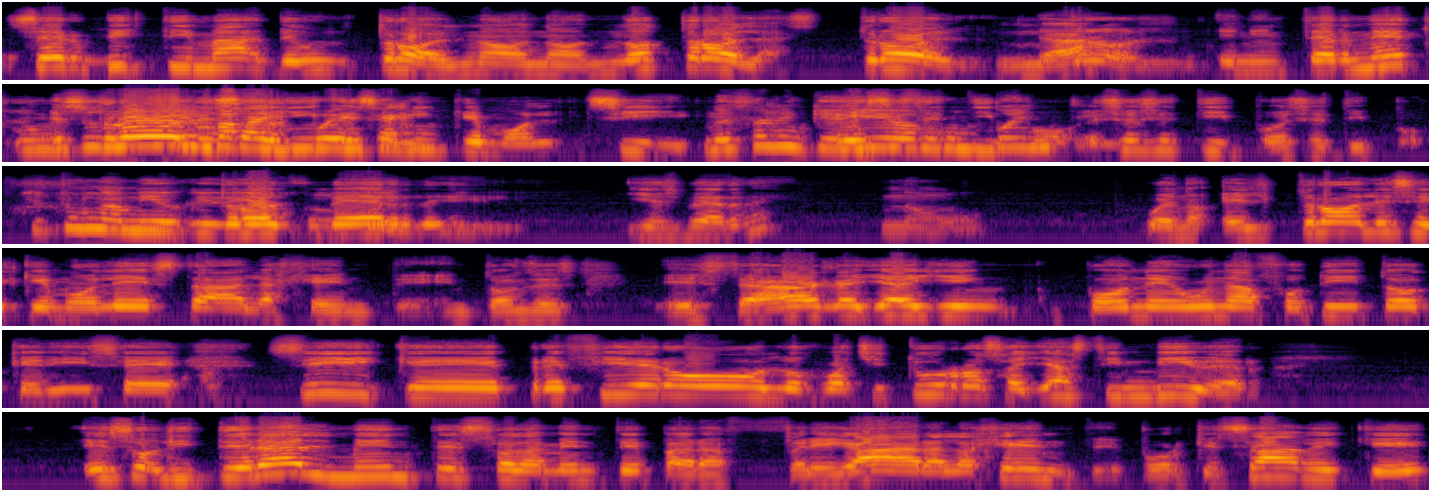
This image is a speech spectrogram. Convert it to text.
ser víctima de un troll. No, no, no trolas, troll. Un ¿ya? troll. En internet un ¿Es un troll es alguien, puente? es alguien que mol sí, No es alguien que es ese un tipo, puente. es ese tipo, ese tipo. Yo tengo un amigo Un que troll un verde. ¿Y es verde? No. Bueno, el troll es el que molesta a la gente. Entonces, y alguien pone una fotito que dice, sí, que prefiero los guachiturros a Justin Bieber. Eso literalmente es solamente para fregar a la gente, porque sabe que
